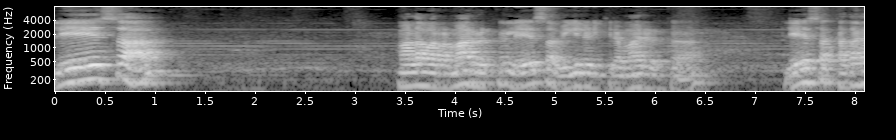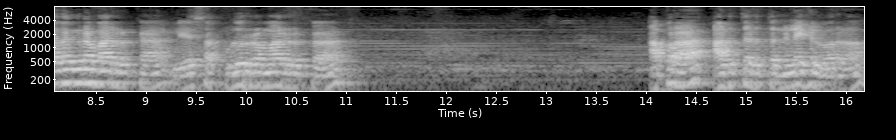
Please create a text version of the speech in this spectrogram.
லேசா மழை வர்ற மாதிரி இருக்கும் லேசா வெயில் அடிக்கிற மாதிரி இருக்கும் லேசா கதகதங்கிற மாதிரி இருக்கும் லேசா குளிர்ற மாதிரி இருக்கும் அப்புறம் அடுத்தடுத்த நிலைகள் வரும்.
